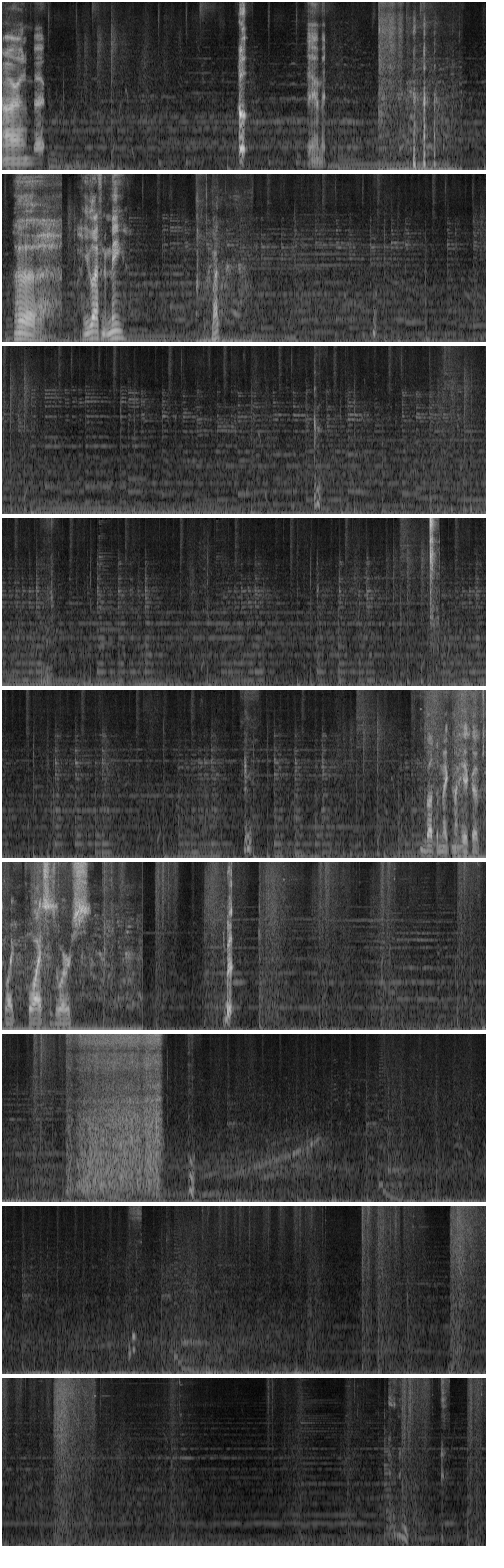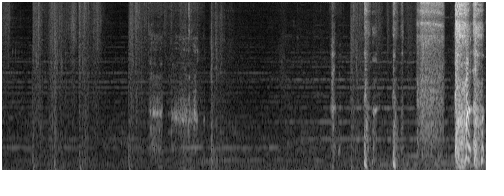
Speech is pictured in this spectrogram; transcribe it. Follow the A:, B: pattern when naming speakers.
A: Alright, I'm back. Oh. Damn it. uh, you laughing at me?
B: What?
A: Make my hiccups like twice as worse. Oh,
